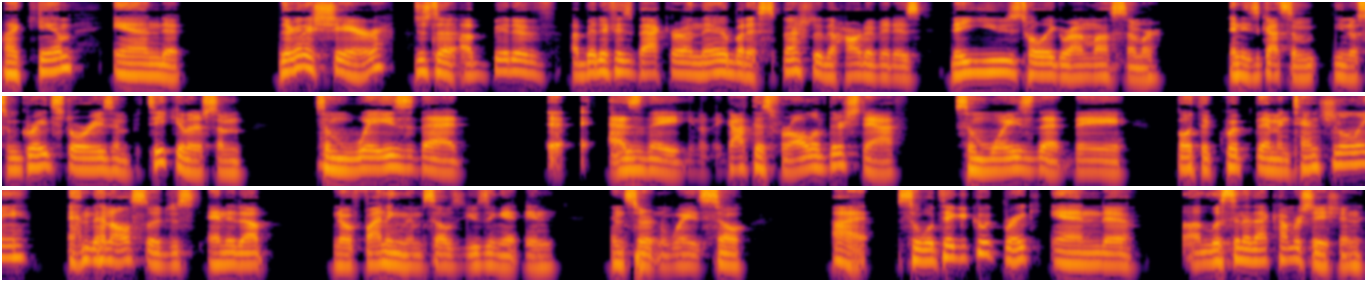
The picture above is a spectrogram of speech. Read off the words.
uh, Camp, and they're going to share just a, a, bit of a bit of his background there, but especially the heart of it is they used Holy Ground last summer, and he's got some you know some great stories in particular, some some ways that as they you know they got this for all of their staff, some ways that they both equipped them intentionally and then also just ended up, you know, finding themselves using it in in certain ways. So, uh, so we'll take a quick break and uh, uh, listen to that conversation,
